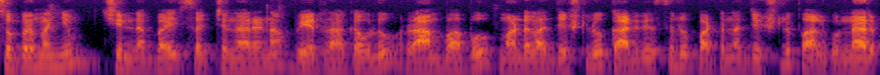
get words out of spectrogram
సుబ్రహ్మణ్యం చిన్నబ్బాయి సత్యనారాయణ వీరరాఘవులు రాంబాబు మండల అధ్యక్షులు కార్యదర్శులు పట్టణ అధ్యక్షులు పాల్గొన్నారు.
